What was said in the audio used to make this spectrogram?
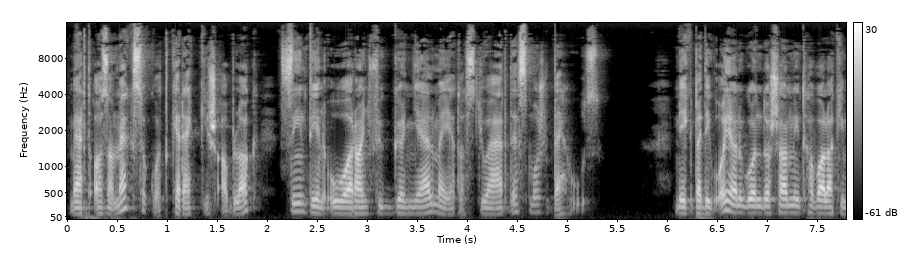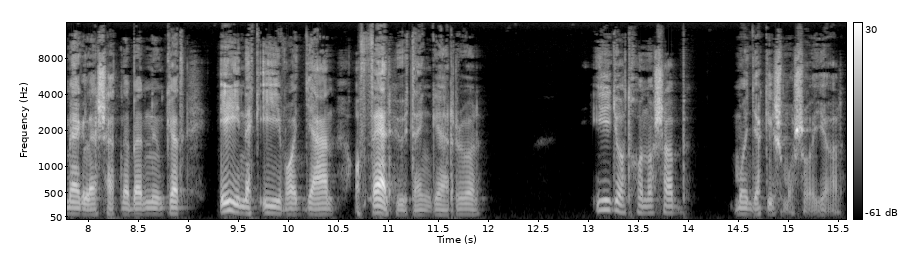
mert az a megszokott kerek kis ablak, szintén óarany függönnyel, melyet a stewardess most behúz. Mégpedig olyan gondosan, mintha valaki megleshetne bennünket, ének évadján a felhőtengerről. Így otthonosabb, mondja kis mosolyjal.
